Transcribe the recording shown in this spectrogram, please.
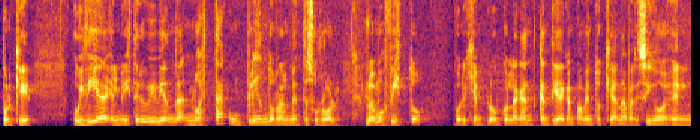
porque hoy día el Ministerio de Vivienda no está cumpliendo realmente su rol. Lo hemos visto, por ejemplo, con la cantidad de campamentos que han aparecido en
